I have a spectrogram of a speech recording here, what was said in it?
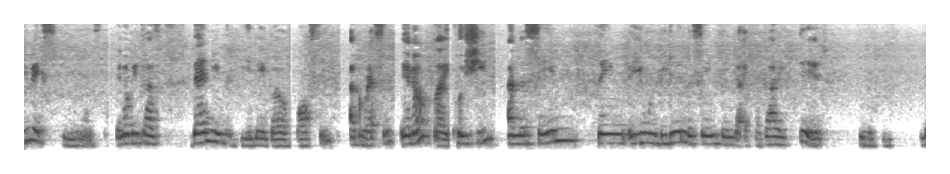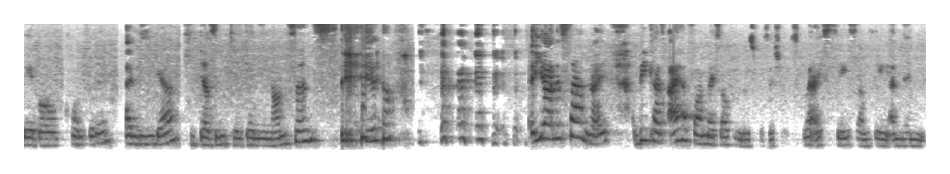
you experienced? You know, because then you could be a labeled bossy, aggressive, you know, like pushy. And the same thing, you would be doing the same thing that if a guy did, he would be labeled confident, a leader. He doesn't take any nonsense, you know. You understand, right? Because I have found myself in those positions where I say something and then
